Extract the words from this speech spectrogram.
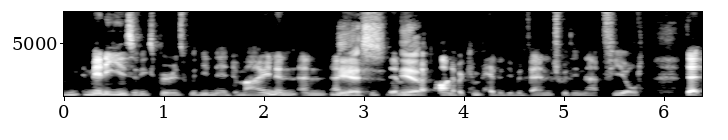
many years of experience within their domain, and and, and yes, yeah. a kind of a competitive advantage within that field. That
